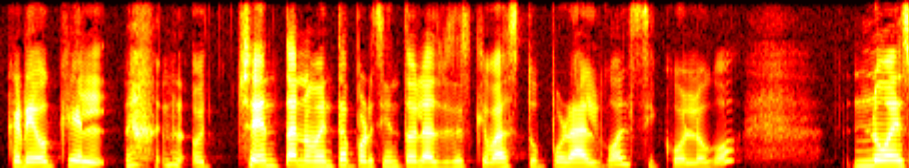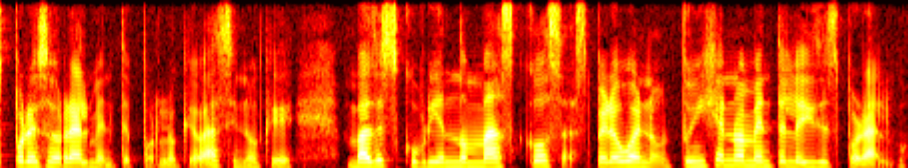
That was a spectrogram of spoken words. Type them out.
creo que el 80-90% de las veces que vas tú por algo al psicólogo, no es por eso realmente por lo que vas, sino que vas descubriendo más cosas. Pero bueno, tú ingenuamente le dices por algo.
